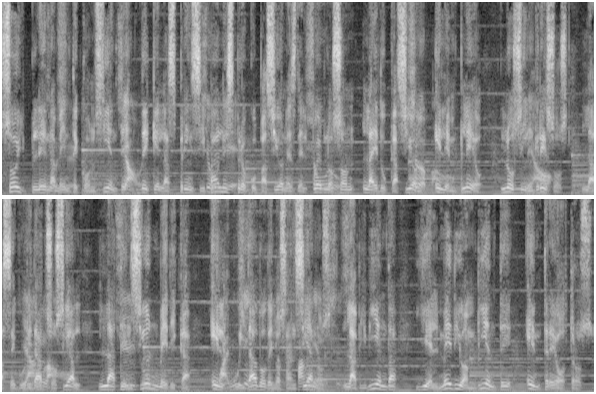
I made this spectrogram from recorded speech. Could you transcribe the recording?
Soy plenamente consciente de que las principales preocupaciones del pueblo son la educación, el empleo, los ingresos, la seguridad social, la atención médica, el cuidado de los ancianos, la vivienda y el medio ambiente, entre otros.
